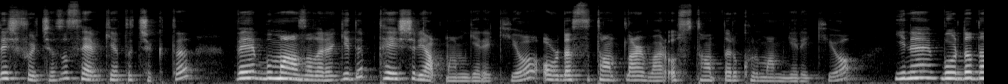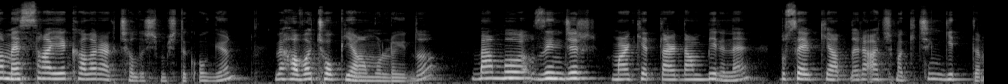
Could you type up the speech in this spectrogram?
diş fırçası sevkiyatı çıktı. Ve bu mağazalara gidip teşhir yapmam gerekiyor. Orada standlar var. O standları kurmam gerekiyor. Yine burada da mesaiye kalarak çalışmıştık o gün. Ve hava çok yağmurluydu. Ben bu zincir marketlerden birine bu sevkiyatları açmak için gittim.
